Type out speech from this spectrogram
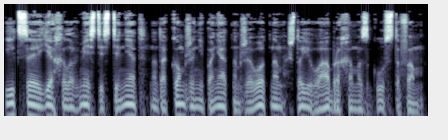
Иция ехала вместе с Тенет на таком же непонятном животном, что и у Абрахама с Густавом.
